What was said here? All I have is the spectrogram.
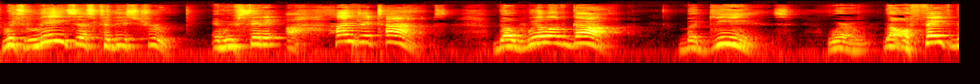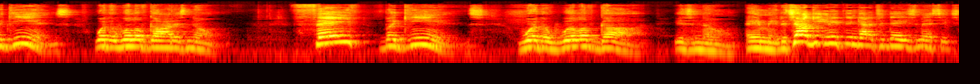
which leads us to this truth. And we've said it a hundred times. The will of God begins where or faith begins where the will of God is known. Faith begins where the will of God is known. Amen. Did y'all get anything out of today's message?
